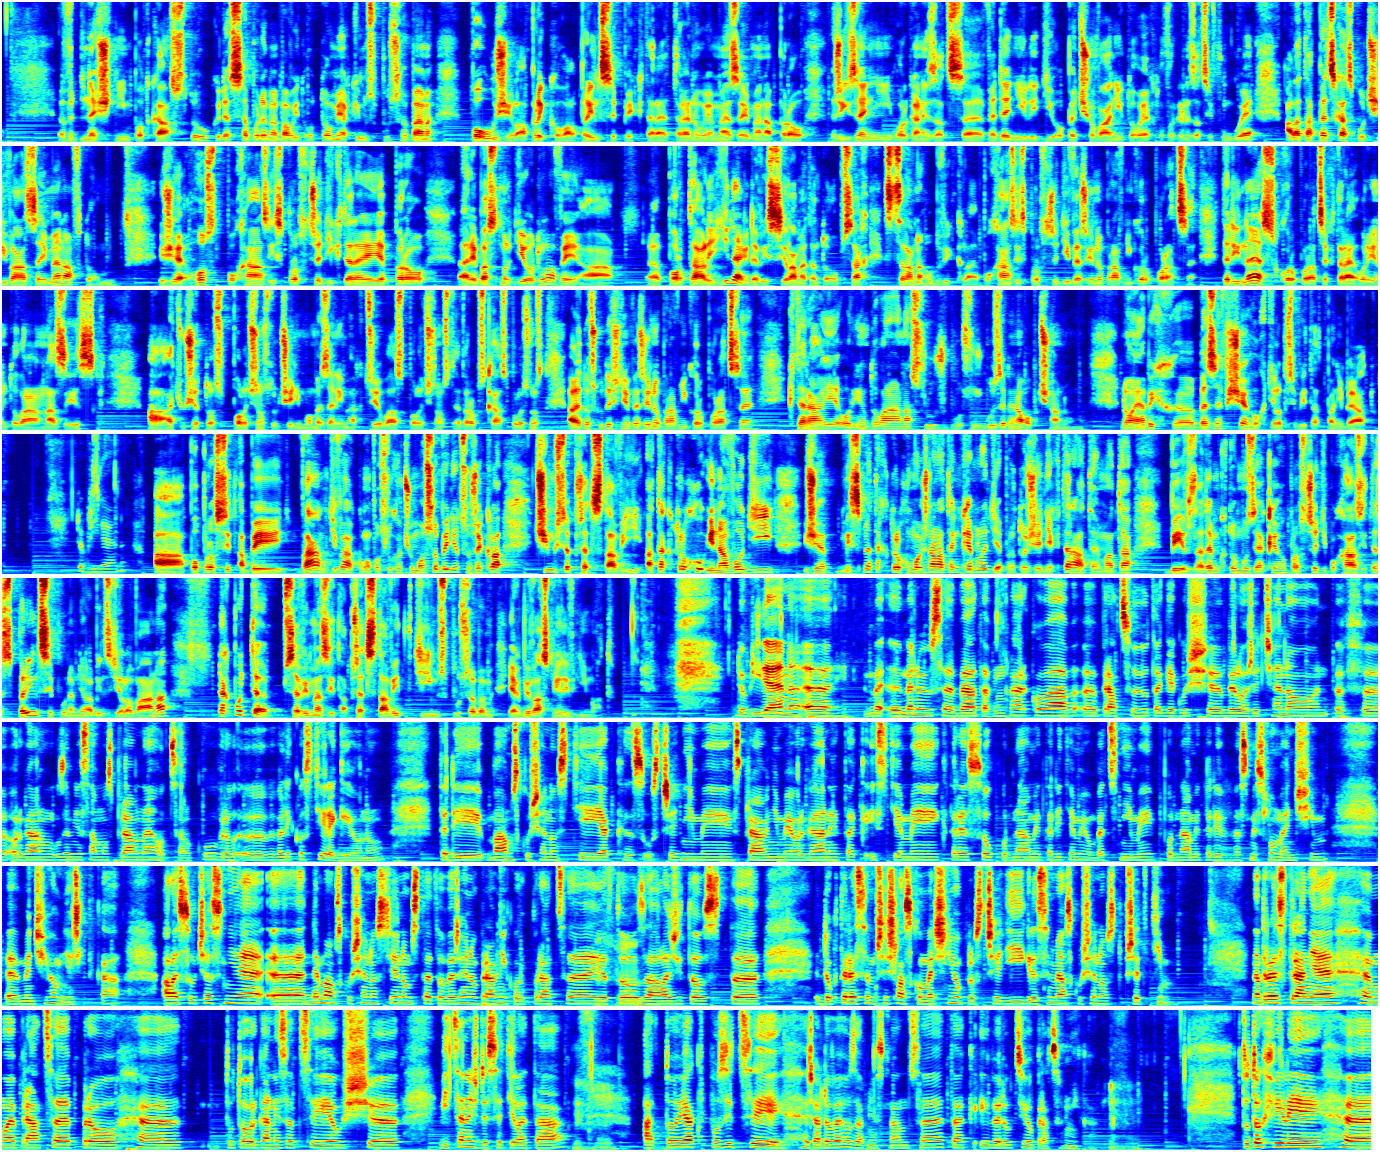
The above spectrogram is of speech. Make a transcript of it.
v dnešním podcastu, kde se budeme bavit o tom, jakým způsobem použil, aplikoval principy, které trénujeme, zejména pro řízení organizace, vedení lidí, opečování toho, jak to v organizaci funguje. Ale ta pecka spočívá zejména v tom, že host pochází z prostředí, které je pro ryba smrdí od hlavy a portály jiné, kde vysíláme tento obsah, zcela neobvyklé. Pochází z prostředí veřejnoprávní korporace, tedy ne z korporace, která je orientovaná na zisk, a ať už je to společnost určením omezeným, akciová společnost, evropská společnost, ale je to skutečně veřejnoprávní korporace, která je orientovaná na službu, službu zejména občanům. No a já bych eh, beze všeho chtěl přivítat paní Beatu. Dobrý den. A poprosit, aby vám, divákům a posluchačům o něco řekla, čím se představí a tak trochu i navodí, že my jsme tak trochu možná na tenkém ledě, protože některá témata by vzhledem k tomu, z jakého prostředí pocházíte z principu, neměla být sdělována, tak pojďte se vymezit a představit tím způsobem, jak by vás měli vnímat. Dobrý den, eh, jmenuji se Beata Vinklárková, eh, pracuji, tak jak už bylo řečeno, v orgánu územně samozprávného celku ve velikosti regionu, tedy mám zkušenosti jak s ústředními správními orgány, tak i s těmi, které jsou pod námi, tedy těmi obecními, pod námi tedy ve smyslu menším, eh, menšího měřítka, ale současně nemám zkušenosti jenom z této veřejnoprávní korporace, je to mhm. záležitost, do které jsem přišla z komerčního prostředí, kde jsem měla zkušenost předtím. Na druhé straně eh, moje práce pro eh, tuto organizaci je už eh, více než desetiletá. Mm-hmm. A to jak v pozici řadového zaměstnance, tak i vedoucího pracovníka. Mm-hmm. V tuto chvíli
